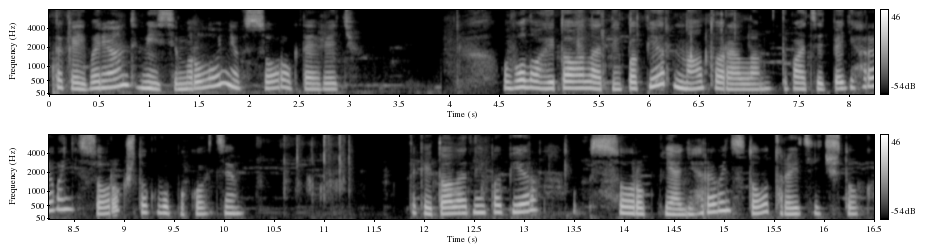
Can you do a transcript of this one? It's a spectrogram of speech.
Такий варіант 8 рулонів 49. Вологий туалетний папір Наторелла 25 гривень 40 штук в упаковці. Такий туалетний папір 45 гривень 130 штук.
